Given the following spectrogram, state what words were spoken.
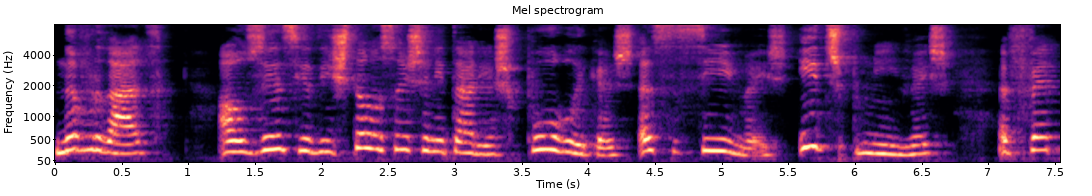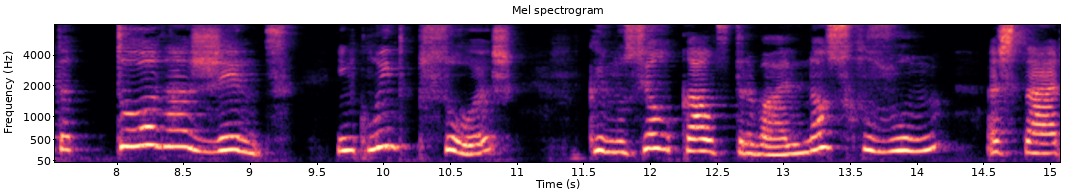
Na verdade, a ausência de instalações sanitárias públicas, acessíveis e disponíveis afeta toda a gente, incluindo pessoas que no seu local de trabalho não se resume a estar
